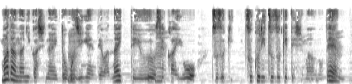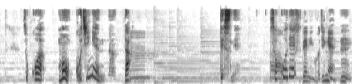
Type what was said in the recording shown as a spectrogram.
まだ何かしないとうん。5次元ではないっていう世界を続き、作り続けてしまうので、そこはもう5次元なんだですね。そこですでに5次元。うん。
